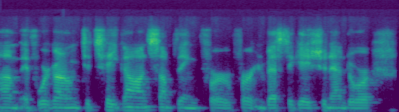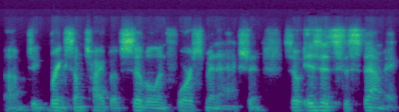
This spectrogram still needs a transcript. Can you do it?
um, if we're going to take on something for for investigation and or um, to bring some type of civil enforcement action. So is it systemic?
